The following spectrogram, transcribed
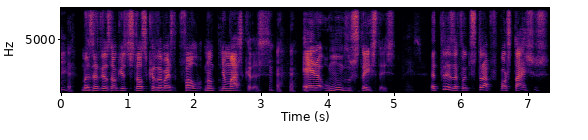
Mas atenção que estes nossos carnavais de que falo não tinham máscaras. Era o mundo dos têxteis. A Teresa foi dos trapos para os tachos.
